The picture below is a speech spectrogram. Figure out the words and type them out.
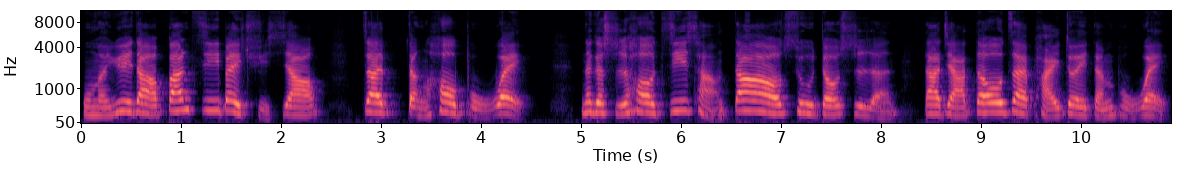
我们遇到班机被取消，在等候补位。那个时候，机场到处都是人，大家都在排队等补位。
